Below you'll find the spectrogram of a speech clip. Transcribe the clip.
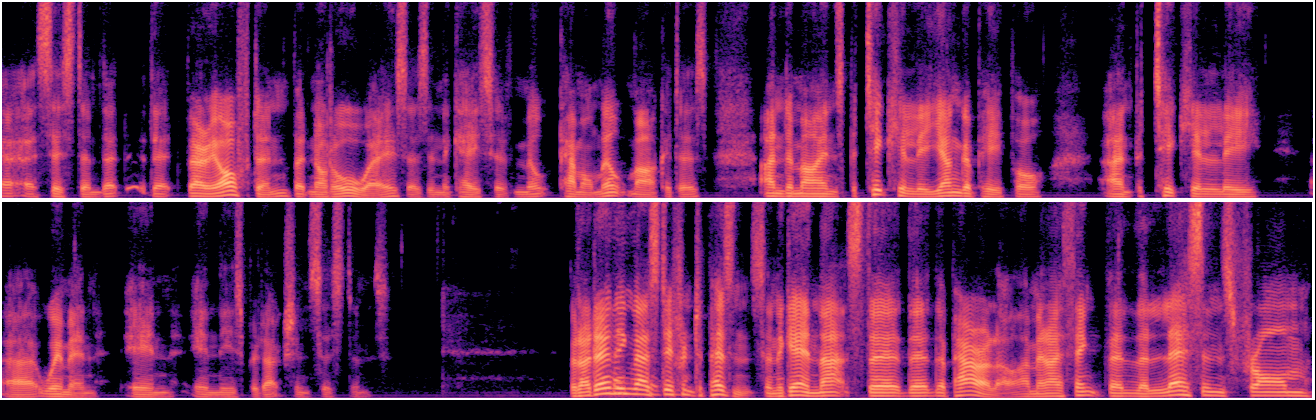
uh, system that, that very often, but not always, as in the case of milk, camel milk marketers, undermines particularly younger people and particularly uh, women in, in these production systems. But I don't think that's different to peasants. And again, that's the, the, the parallel. I mean, I think that the lessons from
